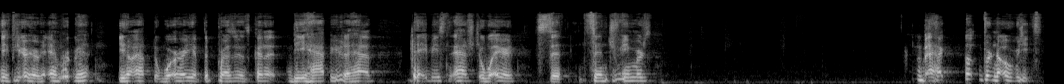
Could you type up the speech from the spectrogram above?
If you're an immigrant, you don't have to worry if the president's going to be happier to have babies snatched away or send, send dreamers back for no reason.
